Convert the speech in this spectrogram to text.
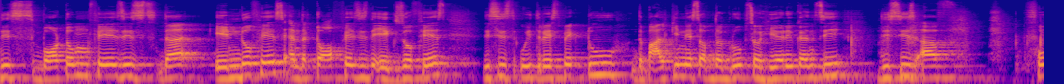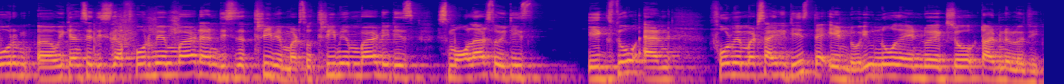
this bottom phase is the endophase and the top phase is the exophase this is with respect to the bulkiness of the group. So here you can see this is a four uh, we can say this is a four membered and this is a three membered. So three membered it is smaller so it is exo and four membered side it is the endo. You know the endo exo terminology.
